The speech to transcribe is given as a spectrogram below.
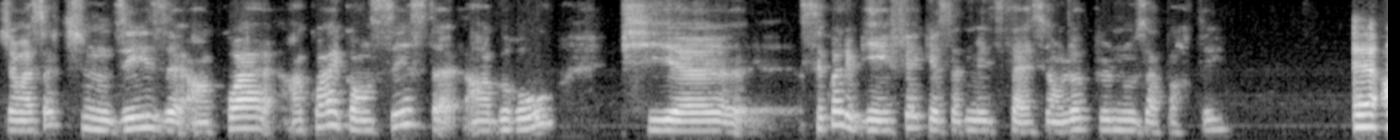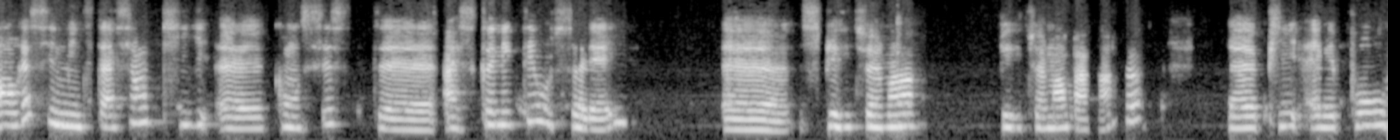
J'aimerais ça que tu nous dises en quoi, en quoi elle consiste, en gros, puis euh, c'est quoi le bienfait que cette méditation-là peut nous apporter? en vrai, c'est une méditation qui consiste à se connecter au soleil, spirituellement, spirituellement parlant, euh, puis pour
